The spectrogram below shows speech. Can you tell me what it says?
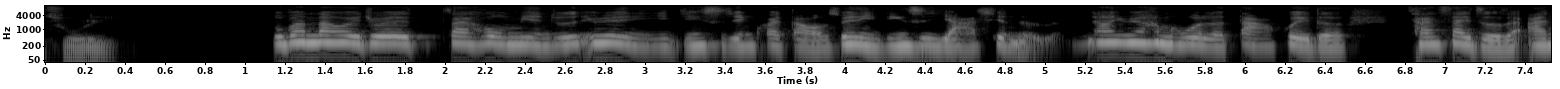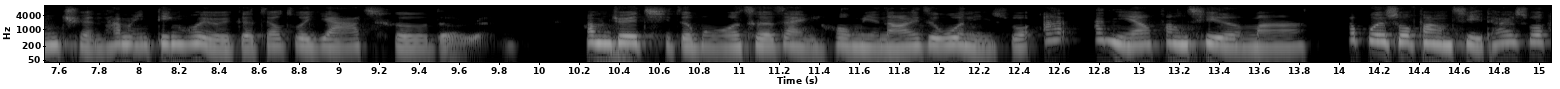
处理？主办单位就会在后面，就是因为已经时间快到了，所以你一定是压线的人。那因为他们为了大会的参赛者的安全，他们一定会有一个叫做压车的人，他们就会骑着摩托车在你后面，然后一直问你说：“啊，那、啊、你要放弃了吗？”他不会说放弃，他会说：“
